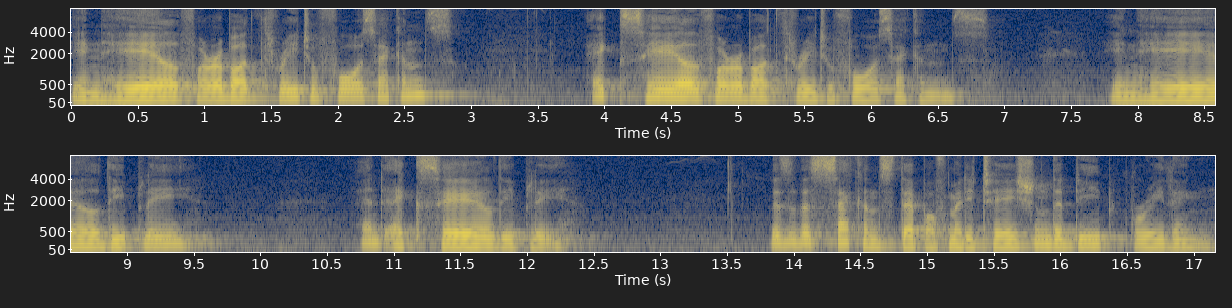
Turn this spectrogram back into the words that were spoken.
Inhale for about three to four seconds. Exhale for about three to four seconds. Inhale deeply and exhale deeply. This is the second step of meditation, the deep breathing.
